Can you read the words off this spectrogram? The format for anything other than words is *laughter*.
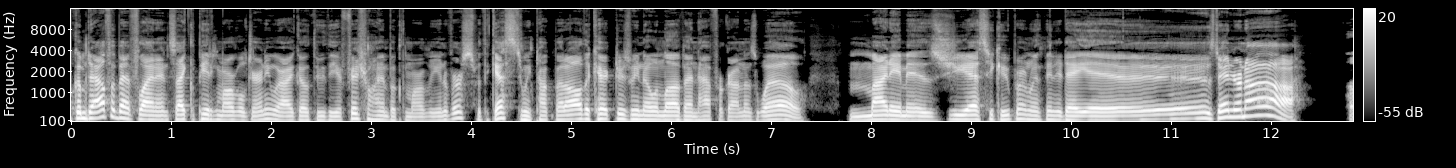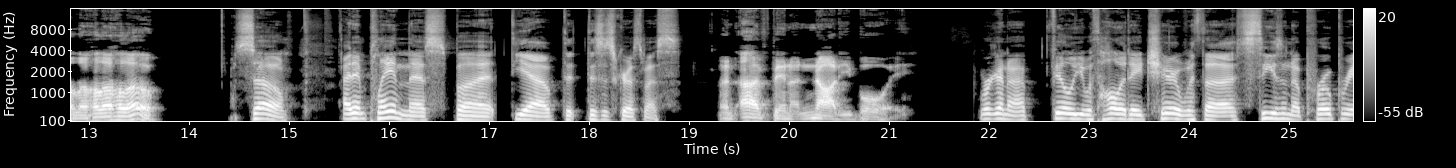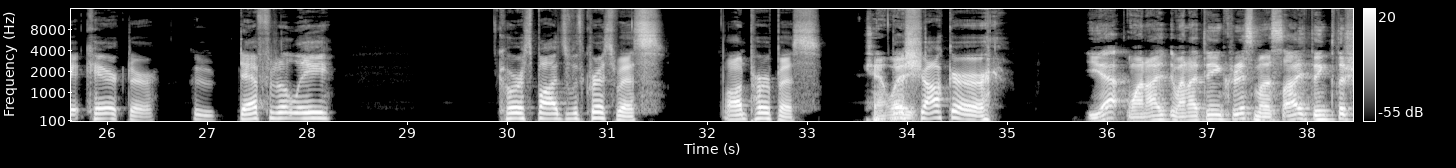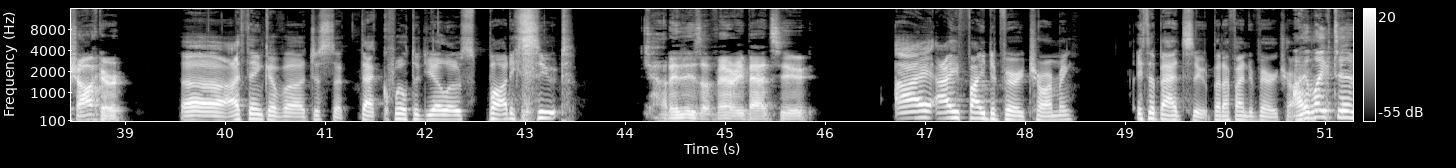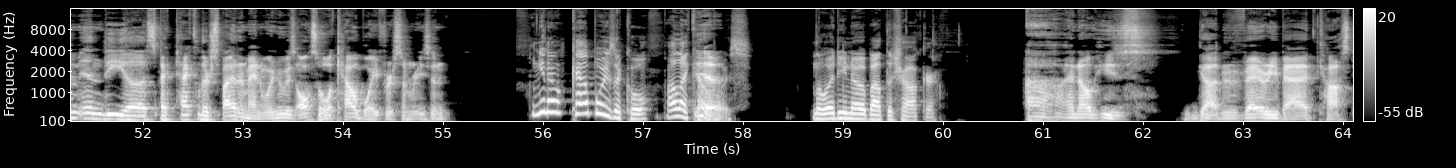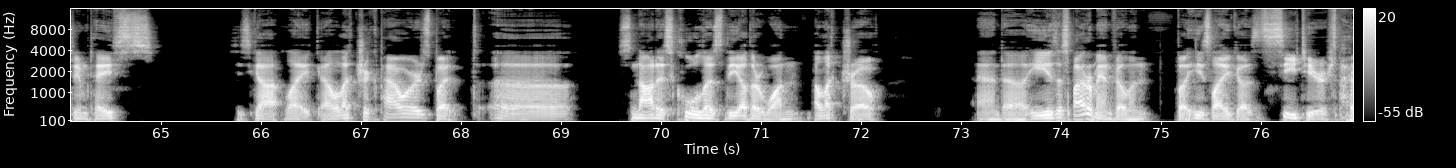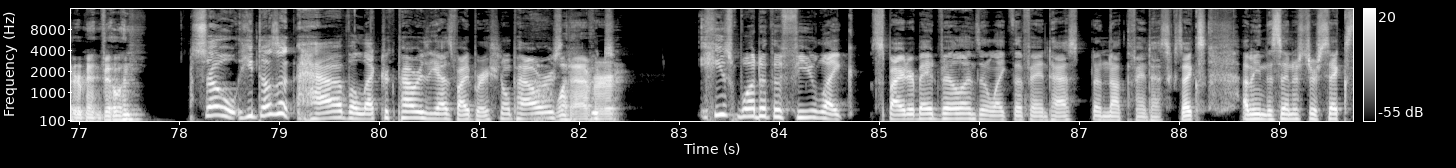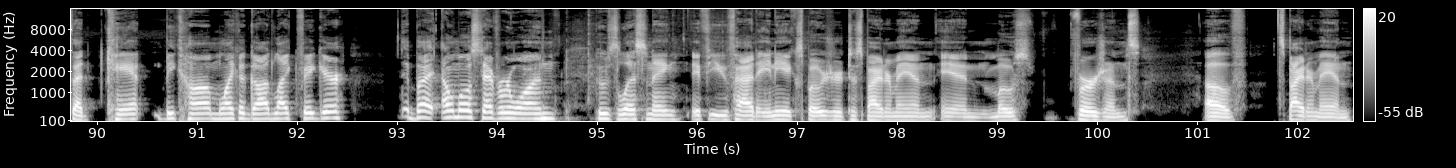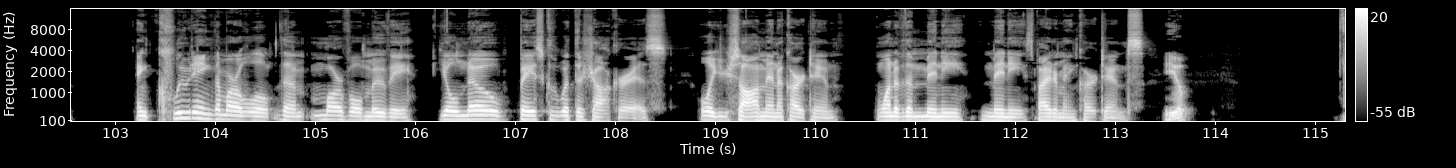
Welcome to Alphabet Flight, an encyclopedic Marvel journey where I go through the official handbook of the Marvel Universe with the guests and we talk about all the characters we know and love and have forgotten as well. My name is Jesse Cooper, and with me today is Daniel Na. Hello, hello, hello. So, I didn't plan this, but yeah, th- this is Christmas. And I've been a naughty boy. We're gonna fill you with holiday cheer with a season appropriate character who definitely corresponds with Christmas on purpose. Can't wait. The shocker. yeah, when I when I think Christmas, I think the shocker. Uh, I think of uh, just a, that quilted yellow bodysuit. God, it is a very bad suit. I I find it very charming. It's a bad suit, but I find it very charming. I liked him in the uh, Spectacular Spider-Man, where he was also a cowboy for some reason. you know, cowboys are cool. I like cowboys. What do you know about the shocker? Uh, I know he's got very bad costume tastes. He's got like electric powers, but uh, it's not as cool as the other one, Electro. And uh, he is a Spider-Man villain, but he's like a C tier *laughs* Spider-Man villain. So he doesn't have electric powers. He has vibrational powers. Whatever. which- he's one of the few like Spider-Man villains and like the Fantastic, uh, not the Fantastic Six. I mean the Sinister Six that can't become like a godlike figure. But almost everyone who's listening, if you've had any exposure to Spider-Man in most versions of Spider-Man, including the Marvel the Marvel movie, you'll know basically what the Shocker is. Well, you saw him in a cartoon one of the many, many Spider-Man cartoons. Yep.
